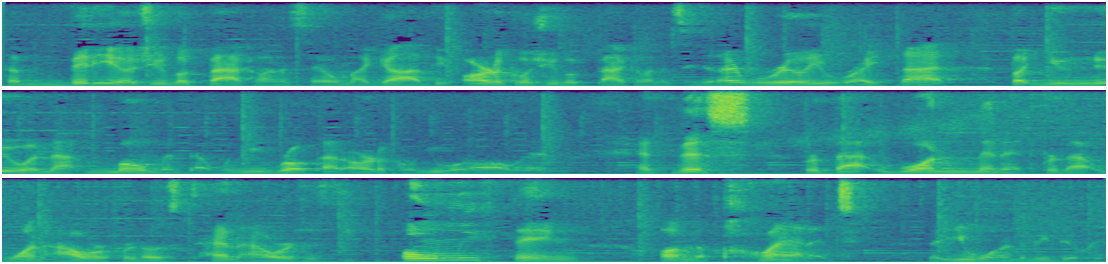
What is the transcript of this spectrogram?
the videos you look back on and say, oh my God, the articles you look back on and say, did I really write that? But you knew in that moment that when you wrote that article, you were all in. And this, for that one minute, for that one hour, for those 10 hours, is the only thing on the planet that you wanted to be doing.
